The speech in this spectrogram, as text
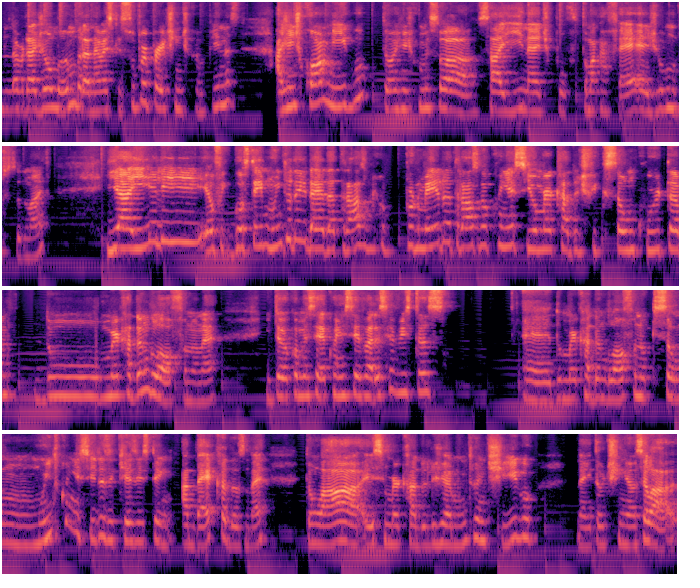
na verdade, Olambra, né? Mas que é super pertinho de Campinas. A gente ficou amigo, então a gente começou a sair, né? Tipo, tomar café junto e tudo mais. E aí ele, eu gostei muito da ideia da Trasgo, porque por meio da Trasgo eu conheci o mercado de ficção curta do mercado anglófono, né? Então eu comecei a conhecer várias revistas é, do mercado anglófono que são muito conhecidas e que existem há décadas, né? Então lá esse mercado ele já é muito antigo, né? Então tinha, sei lá,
